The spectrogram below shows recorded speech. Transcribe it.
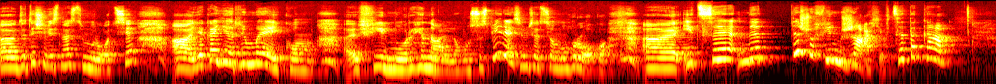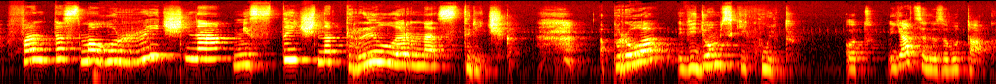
е, в 2018 році, е, яка є ремейком е, фільму оригінального Суспірія 77-го року. Е, І це не те, що фільм жахів, це така фантасмагорична, містична, трилерна стрічка про відьомський культ. От я це назову так.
